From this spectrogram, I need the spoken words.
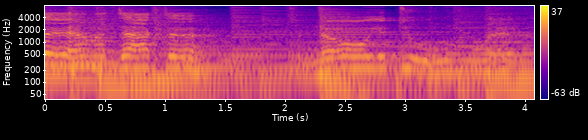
than a doctor to know you're doing well.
